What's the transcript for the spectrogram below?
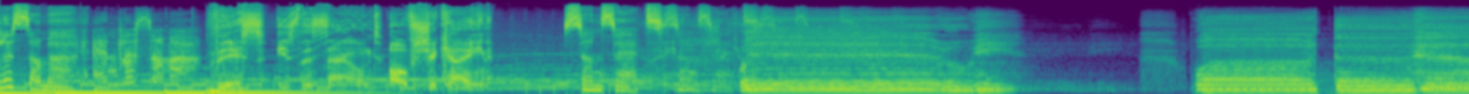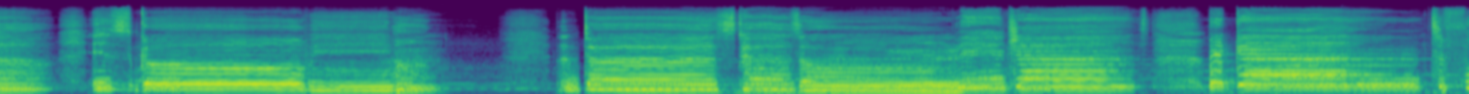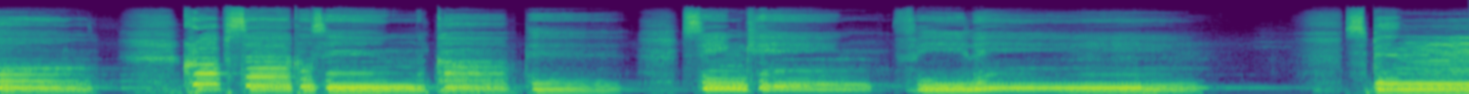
Endless Summer. Endless Summer. This is the sound of Chicane. Sunsets. Sunsets. Spin.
